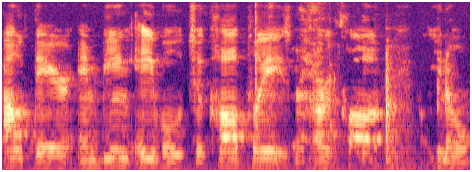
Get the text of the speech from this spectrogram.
out there and being able to call plays or, or call, you know,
